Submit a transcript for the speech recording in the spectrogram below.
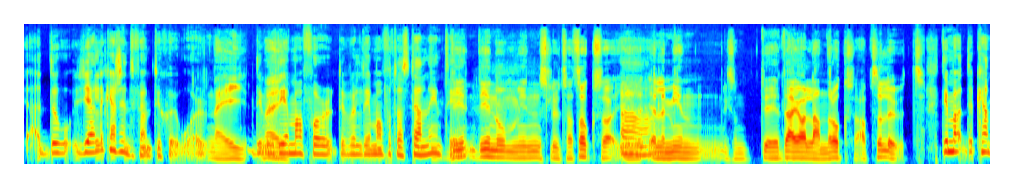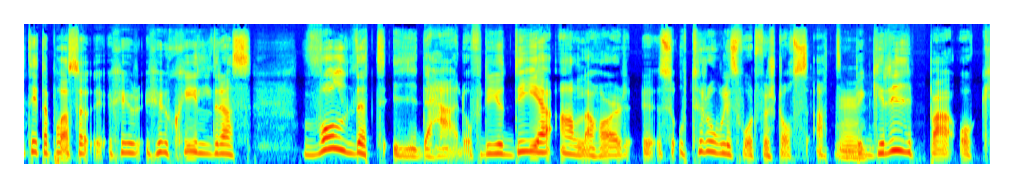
Ja, då gäller kanske inte 57 år. Nej, Det är, väl nej. det, man får, det är väl det man får ta ställning Det, till. det är nog min slutsats också. I, Ja. Eller min, liksom, det är där jag landar också, absolut. Det man, du kan titta på alltså, hur, hur skildras våldet i det här då? För det är ju det alla har eh, så otroligt svårt förstås att Mm. begripa och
